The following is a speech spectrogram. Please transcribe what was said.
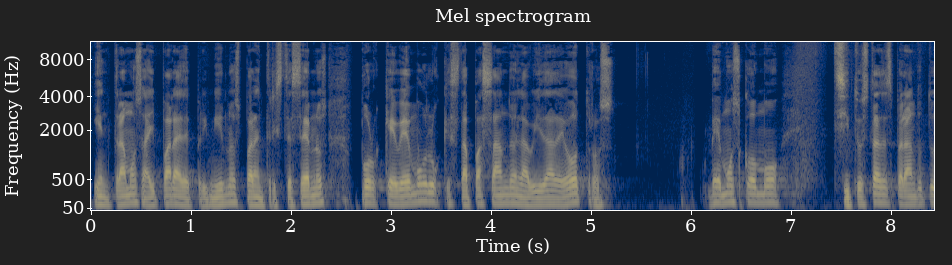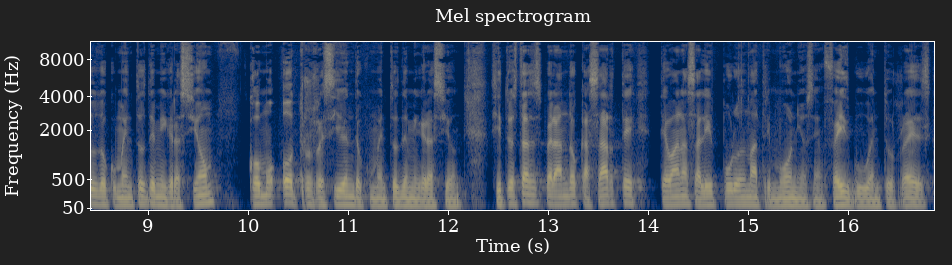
y entramos ahí para deprimirnos, para entristecernos, porque vemos lo que está pasando en la vida de otros. Vemos cómo si tú estás esperando tus documentos de migración, cómo otros reciben documentos de migración. Si tú estás esperando casarte, te van a salir puros matrimonios en Facebook, en tus redes.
